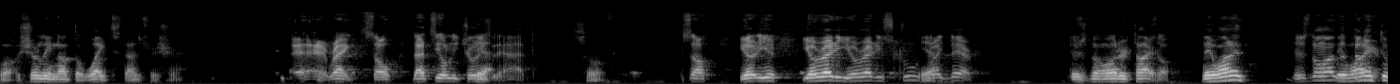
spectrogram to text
Well, surely not the whites, that's for sure. Uh, right. So that's the only choice Yeah. they had. So So you're you're you're already you're already screwed Yeah. right there. there's no other tire. So They wanted there's no other they wanted to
